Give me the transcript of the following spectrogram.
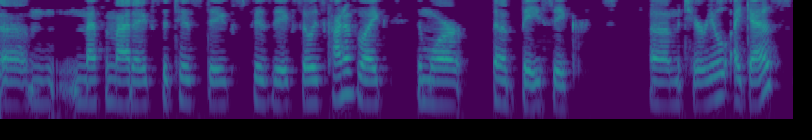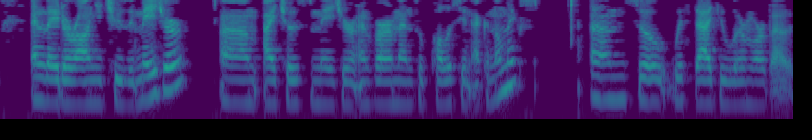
um, mathematics, statistics, physics. So it's kind of like the more uh, basic uh, material, I guess. And later on, you choose a major. Um, I chose the major environmental policy and economics. Um, so with that, you learn more about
